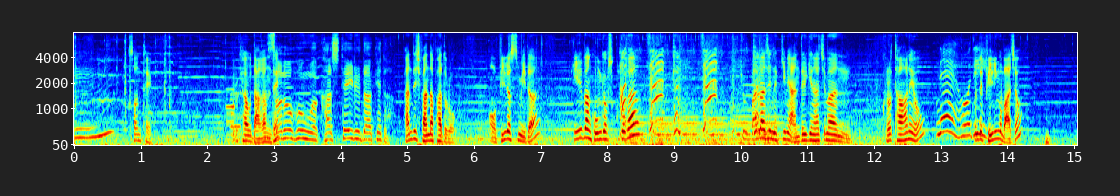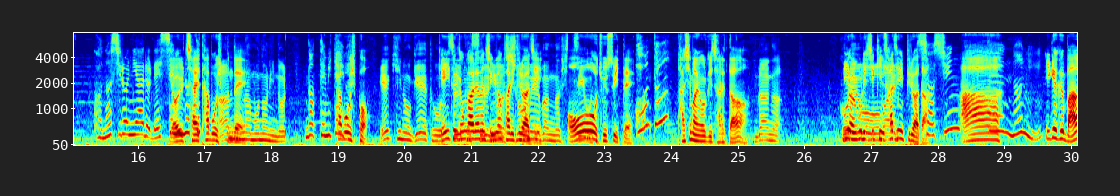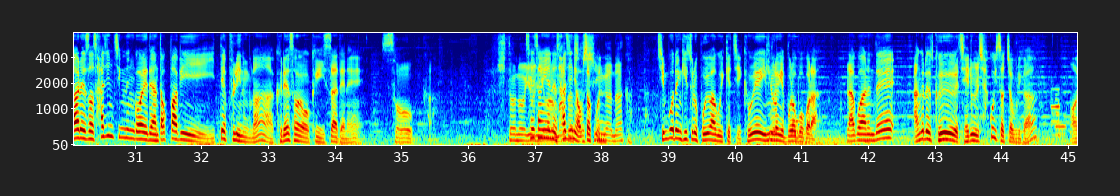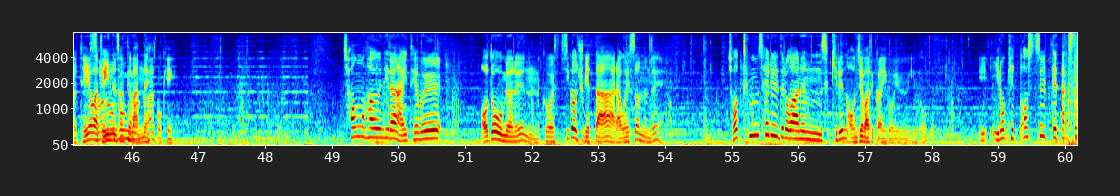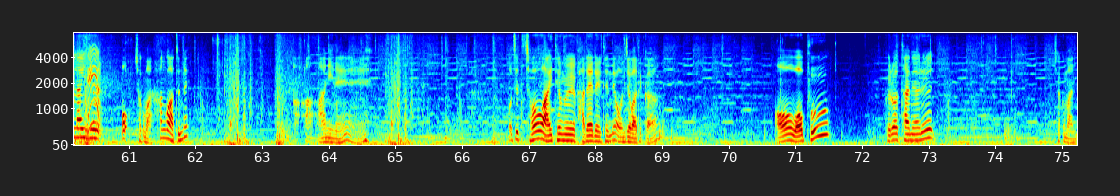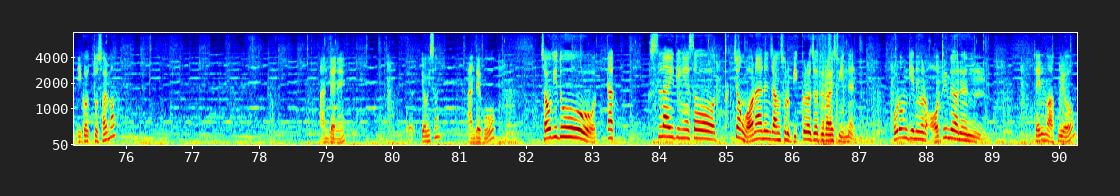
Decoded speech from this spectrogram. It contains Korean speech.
음. 선택. 이렇게 하고 나가면 반드시 반납하도록. 어 빌렸습니다. 일반 공격 속도가 좀 빨라진 느낌이 안 들긴 하지만 그렇다 하네요. 근데 빌린 거 맞아? この城にある列車に乗っ 열차에 て 타보고 あん 싶은데 なものに乗り乗ってみたいわ 타보고 싶어 駅のゲートを 게이트를 通過 통과하려면 するには 증명판이 証 필요하지 明版が必要 오 だ 줄 수 있대 本当 다시마 열기 잘했다 だが 네 얼굴이 찍힌 사진이 필요하다 写真っ 아 て何 이게 그 마을에서 사진 찍는 거에 대한 떡밥이 이때 풀리는구나 그래서 그게 있어야 되네 そうか人の世に 세상에는 はまだ 사진이 写 없었군 真がなかったな 진보된 기술을 보유하고 있겠지 교회 인물에게 물어보거라 라고 하는데 안 그래도 그 재료를 찾고 있었죠 우리가 어 대여가 돼 있는 상태 맞네 오케이 청화은이란 아이템을 얻어오면은 그걸 찍어주겠다 라고 했었는데 저 틈새를 들어가는 스킬은 언제 받을까 이거 이거. 이, 이렇게 떴을 때 딱 슬라이드 어 잠깐만 한 거 같은데 아, 아 아니네 어쨌든 저 아이템을 받아야 될 텐데 언제 받을까? 어 워프? 그렇다면은 잠깐만 이것도 설마? 안되네. 여, 기선? 안되고. 저기도 딱 슬라이딩에서 특정 원하는 장소로 미끄러져들어 할 수 있는 그런 기능을 얻으면은 되는 것 같고요.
